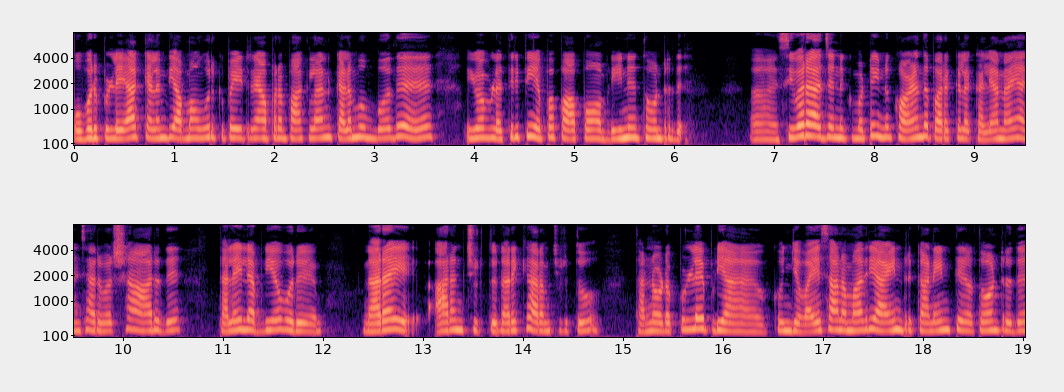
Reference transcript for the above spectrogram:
ஒவ்வொரு பிள்ளையாக கிளம்பி அம்மா ஊருக்கு போயிட்டுறேன் அப்புறம் பார்க்கலான்னு கிளம்பும்போது ஐயோ இவ்வளோ திருப்பி எப்போ பார்ப்போம் அப்படின்னு தோன்றுறது சிவராஜனுக்கு மட்டும் இன்னும் குழந்த பறக்கலை. கல்யாணம் ஆகி அஞ்சாறு வருஷம் ஆறுது. தலையில் அப்படியே ஒரு நரை ஆரம்பிச்சுடுத்து நரைக்க ஆரம்பிச்சுடுத்து தன்னோட பிள்ளை இப்படி கொஞ்சம் வயசான மாதிரி ஆயின்னு இருக்கானேன்னு தோன்றுறது.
